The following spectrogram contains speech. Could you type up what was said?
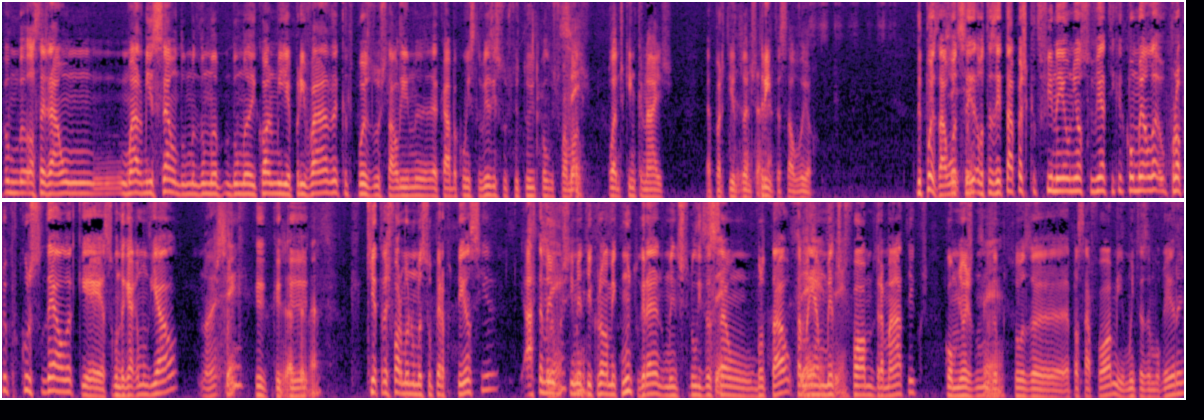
uh, ou seja, há um, uma admissão de uma, de, uma, de uma, economia privada que depois o Stalin acaba com isso de vez e substitui pelos famosos Sim. planos quinquenais a partir dos anos 30, salvo erro. Depois há sim, outras, sim. outras etapas que definem a União Soviética como ela, o próprio percurso dela, que é a Segunda Guerra Mundial, não é? Sim, que, que, que, que a transforma numa superpotência há também sim, um crescimento económico muito grande, uma industrialização brutal, também há momentos de fome dramáticos, com milhões de, de pessoas a, a, passar fome e muitas a morrerem.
